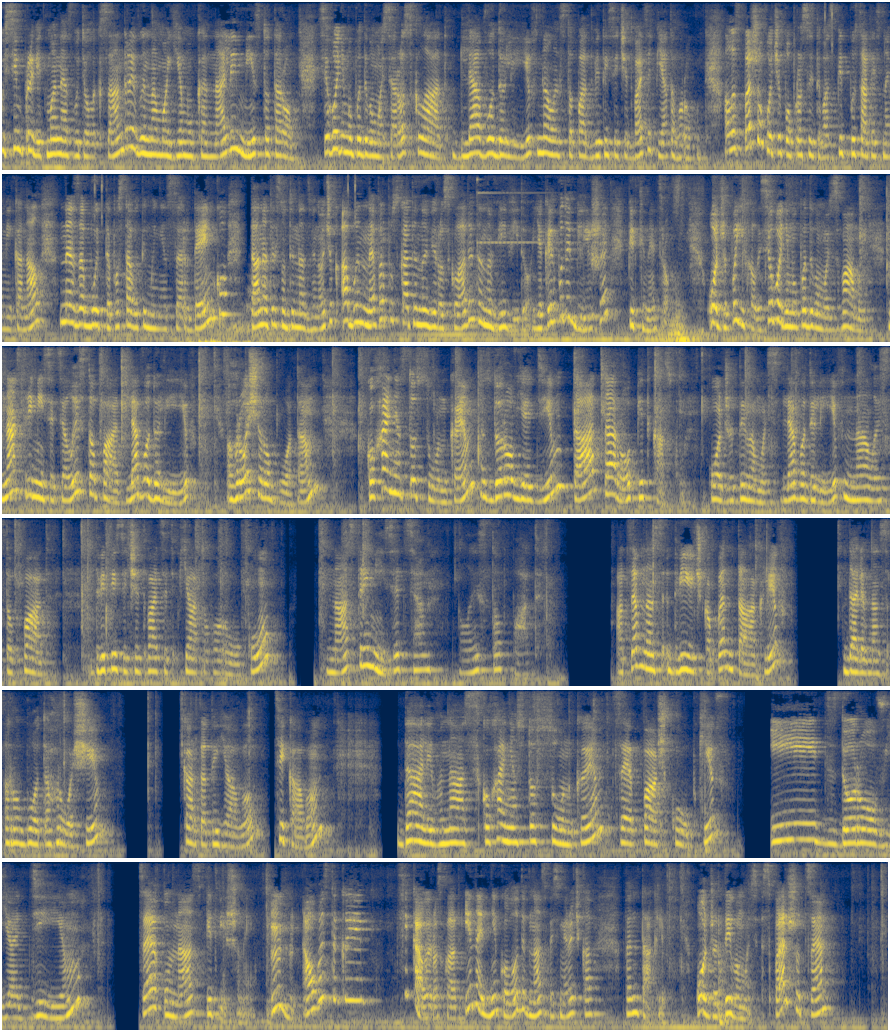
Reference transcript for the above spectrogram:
Усім привіт! Мене звуть Олександра. і Ви на моєму каналі Місто Таро. Сьогодні ми подивимося розклад для водоліїв на листопад 2025 року. Але спершу хочу попросити вас підписатись на мій канал. Не забудьте поставити мені серденько та натиснути на дзвіночок, аби не пропускати нові розклади та нові відео, яких буде більше під кінець року. Отже, поїхали. Сьогодні ми подивимось з вами настрій місяця листопад для водоліїв гроші робота, кохання стосунки, здоров'я дім та таро підказку. Отже, дивимось для водоліїв на листопад 2025 року. Настрій місяця листопад. А це в нас двіючка пентаклів. Далі в нас робота гроші. Карта диявол. Цікаво. Далі в нас кохання стосунки, це паш кубків. І здоров'я дім. Це у нас підвішений. Угу. А у вас такий цікавий розклад. І на дні колоди в нас восьмірочка пентаклів. Отже, дивимось. Спершу це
